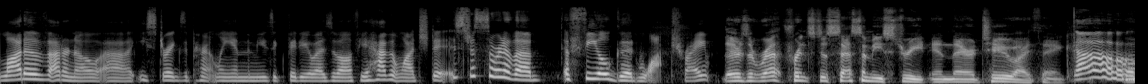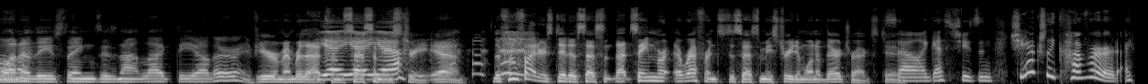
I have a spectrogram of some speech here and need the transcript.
A lot of, I don't know, uh, Easter eggs apparently in the music video as well. If you haven't watched it, it's just sort of a, a feel good watch, right? There's a reference to Sesame Street in there too, I think. Oh. One of these things is not like the other. If you remember that Yeah, from yeah, Sesame yeah. Street, yeah. The Foo Fighters did a Ses- that same re- a reference to Sesame Street in one of their tracks too. So I guess she's in. She actually covered. I th-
